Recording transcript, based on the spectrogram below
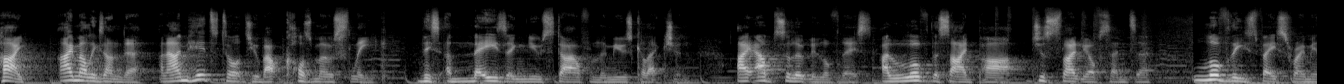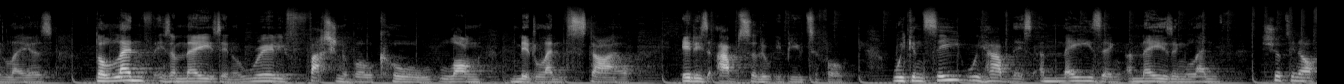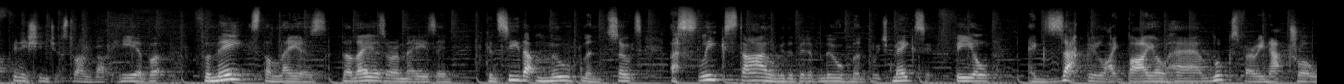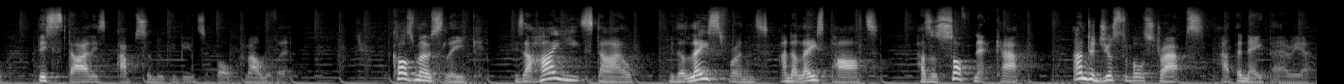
Hi, I'm Alexander, and I'm here to talk to you about Cosmo Sleek, this amazing new style from the Muse collection. I absolutely love this. I love the side part, just slightly off center. Love these face framing layers. The length is amazing, a really fashionable, cool, long mid-length style. It is absolutely beautiful. We can see we have this amazing, amazing length shutting off, finishing just around about here. But for me, it's the layers. The layers are amazing. You can see that movement. So it's a sleek style with a bit of movement, which makes it feel exactly like bio hair, looks very natural. This style is absolutely beautiful and I love it. Cosmo Sleek is a high heat style with a lace front and a lace part, has a soft net cap and adjustable straps at the nape area.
